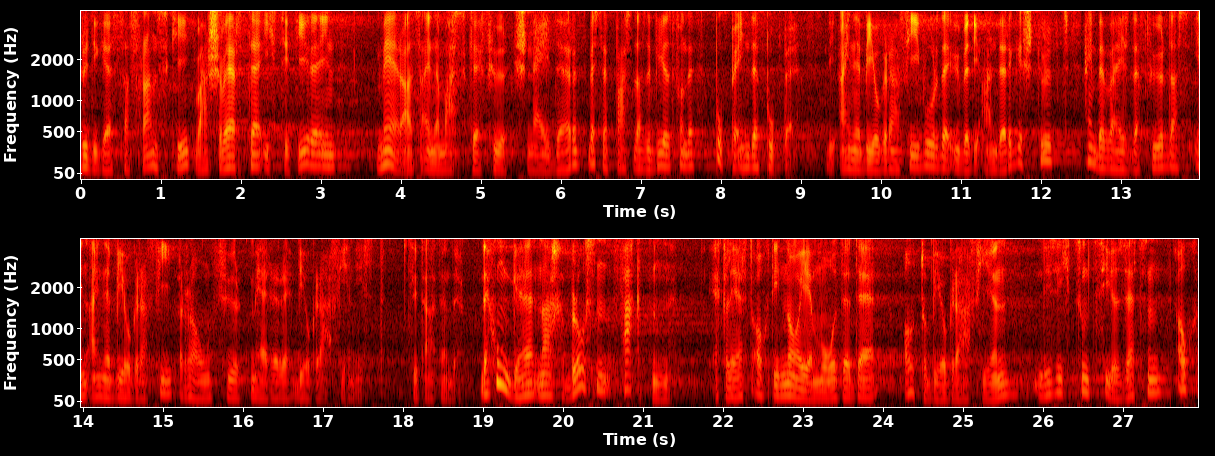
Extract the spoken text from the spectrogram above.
Rüdiger Safranski war Schwerte, ich zitiere ihn, mehr als eine Maske für Schneider. Besser passt das Bild von der Puppe in der Puppe. Die eine Biografie wurde über die andere gestülpt, ein Beweis dafür, dass in einer Biografie Raum für mehrere Biografien ist. Zitat Ende. Der Hunger nach bloßen Fakten erklärt auch die neue Mode der Autobiografien, die sich zum Ziel setzen, auch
